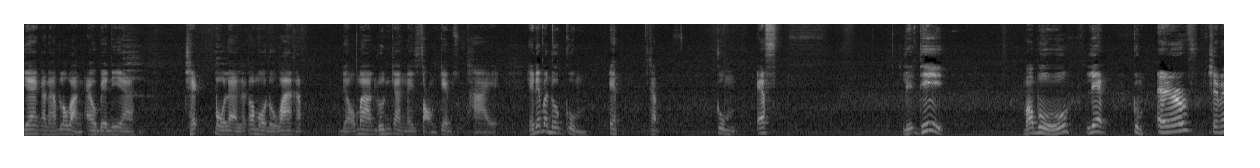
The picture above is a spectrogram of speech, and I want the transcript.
แย่งกันนะครับ ระหว่างอัลเบเนีย เช็กโปแลนด์แล้วก็โมโดวาครับ เดี๋ยวมาลุ้นกันใน 2 เกมสุดท้าย เดี๋ยวได้มาดูกลุ่ม F ครับ กลุ่ม F หรือที่บอบูเรียก ลุ่ม F ใช่ไหม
